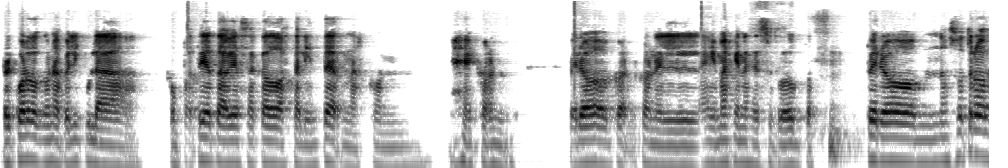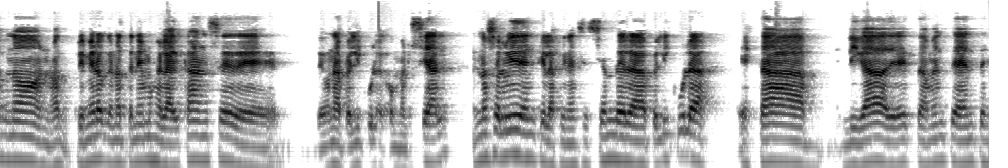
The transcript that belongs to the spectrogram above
recuerdo que una película compatriota había sacado hasta linternas con, con pero con, las imágenes de su producto. Pero nosotros no, primero que no tenemos el alcance de, de una película comercial. No se olviden que la financiación de la película está ligada directamente a entes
